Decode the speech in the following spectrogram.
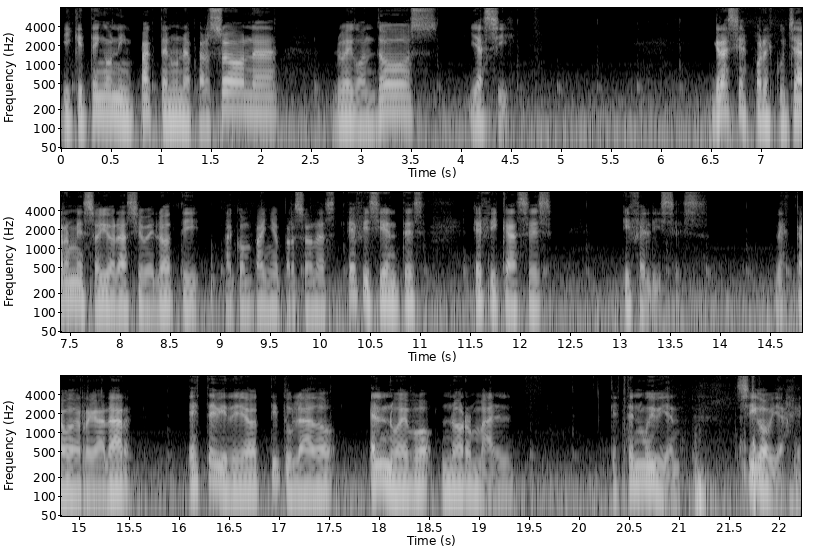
y que tenga un impacto en una persona, luego en dos y así. Gracias por escucharme, soy Horacio Velotti, acompaño personas eficientes eficaces y felices. Les acabo de regalar este video titulado El nuevo normal. Que estén muy bien. Sigo viaje.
